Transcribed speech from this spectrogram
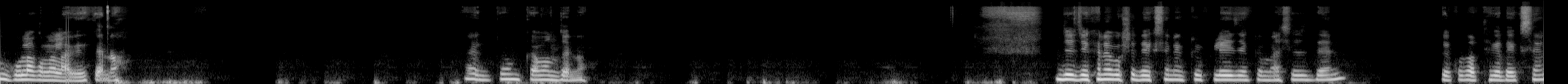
এমন গোলা গোলা লাগে কেন? একদম কেমন যেন। যে যেখানে বসে দেখছেন একটু প্লিজ একটু মেসেজ দেন। কে কোথা থেকে দেখছেন?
